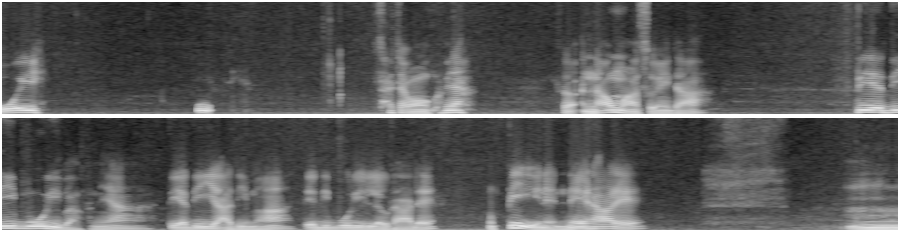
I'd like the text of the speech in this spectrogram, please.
ဝေးဥစားကြပါဦးခင်ဗျာဆိုတော့အနောက်မှာဆိုရင်ဒါတရသီးပိုးဒီပါခင်ဗျာတရသီးရာဒီမှာတရသီးပိုးဒီလောက်ထားတယ်မပြည့်ရင်လည်းနေထားတယ်อืม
